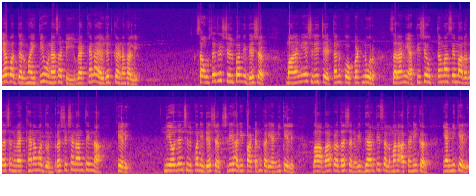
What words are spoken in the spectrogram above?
याबद्दल माहिती होण्यासाठी व्याख्यान आयोजित करण्यात आले. संस्थेतील शिल्प निदेशक माननीय श्री चेतन कोकटनूर सरांनी अतिशय उत्तम असे मार्गदर्शन व्याख्यानामधून प्रशिक्षणार्थींना केले. नियोजन शिल्प निदेशक श्री हरी पाटणकर यांनी केले व आभार प्रदर्शन विद्यार्थी सलमान आथणीकर यांनी केले.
